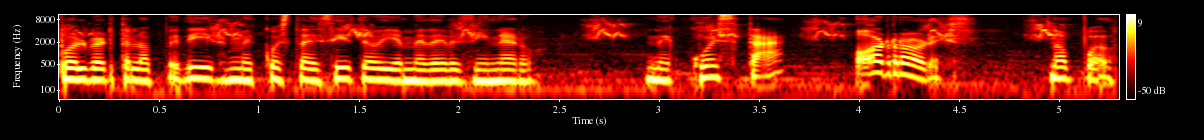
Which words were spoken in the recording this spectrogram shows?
volvértelo a pedir, me cuesta decirte, oye, me debes dinero. Me cuesta horrores, no puedo.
